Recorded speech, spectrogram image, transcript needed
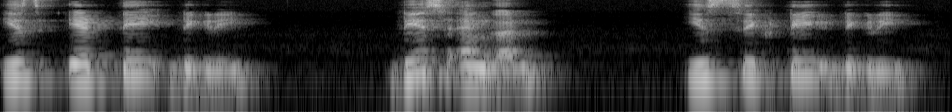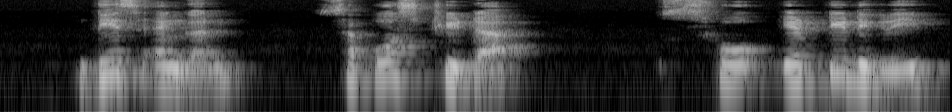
is 80 degree. This angle is 60 degree. This angle suppose theta so 80 degree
